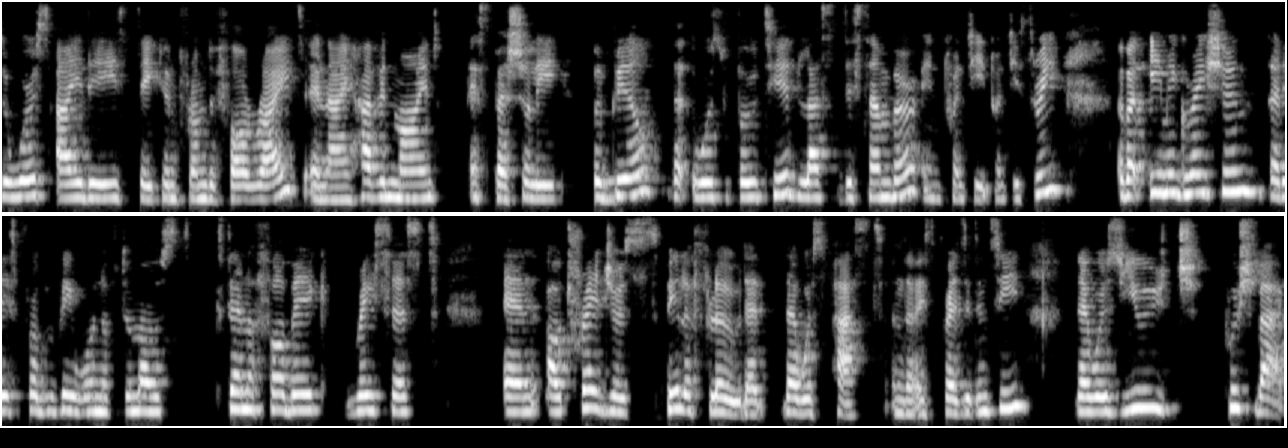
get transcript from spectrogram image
the worst ideas taken from the far right. And I have in mind, especially a bill that was voted last December in 2023 about immigration, that is probably one of the most xenophobic, racist, and outrageous bill of law that, that was passed under his presidency. There was huge pushback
